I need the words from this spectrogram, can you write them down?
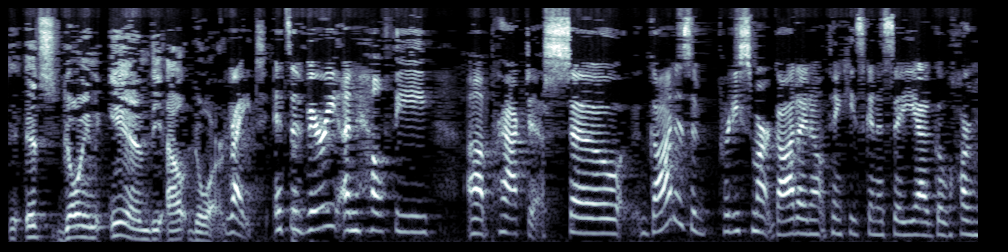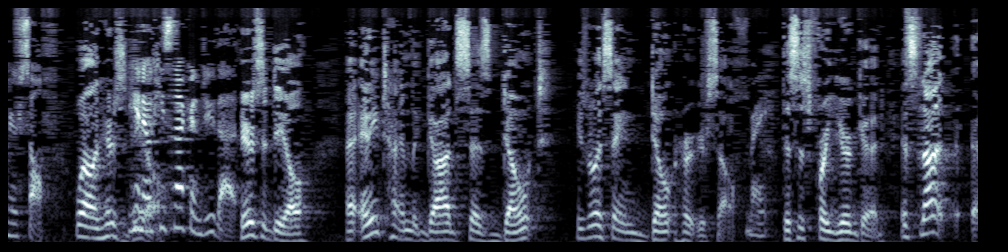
it's going in the outdoor. Right. It's a very unhealthy uh, practice. So God is a pretty smart God. I don't think he's going to say, yeah, go harm yourself. Well, and here's the deal. You know, he's not going to do that. Here's the deal. At any time that God says don't, He's really saying don't hurt yourself. Right. This is for your good. It's not. uh,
